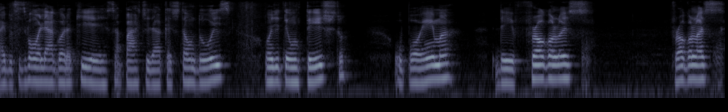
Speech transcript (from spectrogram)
Aí vocês vão olhar agora aqui essa parte da questão 2, onde tem um texto, o poema de Frogolus. Frogolus.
